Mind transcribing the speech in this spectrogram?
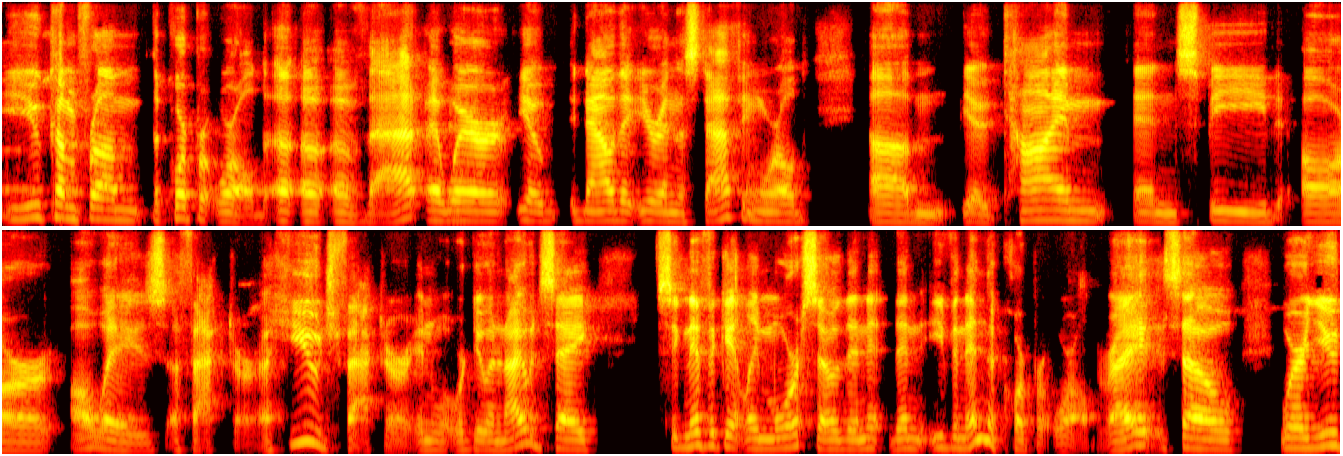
you come from the corporate world of, uh, uh, of that where you know now that you're in the staffing world um, you know time and speed are always a factor a huge factor in what we're doing and i would say significantly more so than than even in the corporate world right? So where you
